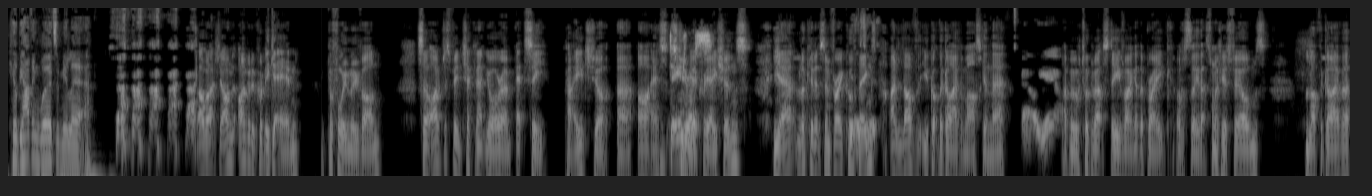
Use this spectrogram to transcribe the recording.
He'll be having words with me later. Oh, well, actually, I'm, I'm going to quickly get in before we move on. So I've just been checking out your um, Etsy page, your uh, RS Dangerous. Studio Creations. Yeah, looking at some very cool Yes, things. I love that you've got the Guyver mask in there. Yeah! I mean, we were talking about Steve Wang at the break. Obviously, that's one of his films. Love the Guyver,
